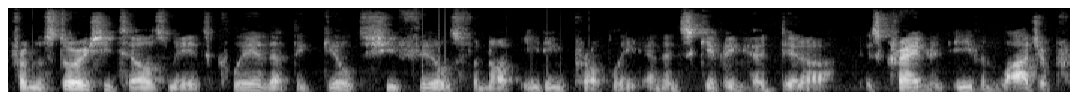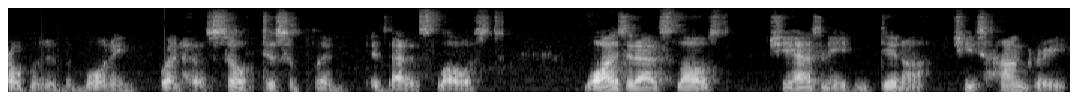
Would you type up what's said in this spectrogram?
From the story she tells me, it's clear that the guilt she feels for not eating properly and then skipping her dinner is creating an even larger problem in the morning when her self discipline is at its lowest. Why is it at its lowest? She hasn't eaten dinner, she's hungry,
